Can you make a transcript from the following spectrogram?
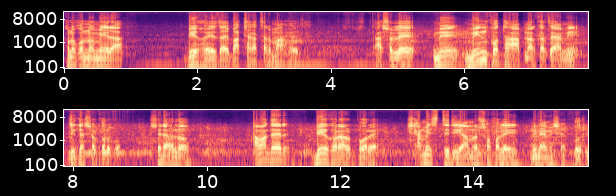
কোনো কোনো মেয়েরা বিয়ে হয়ে যায়, বাচ্চা কাচ্চার মা হয়ে যায়। আসলে মেন কথা আপনার কাছে আমি জিজ্ঞাসা করব, সেটা হলো আমাদের বিয়ে করার পরে স্বামী স্ত্রী আমরা সকলেই মিলামিশা করি।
